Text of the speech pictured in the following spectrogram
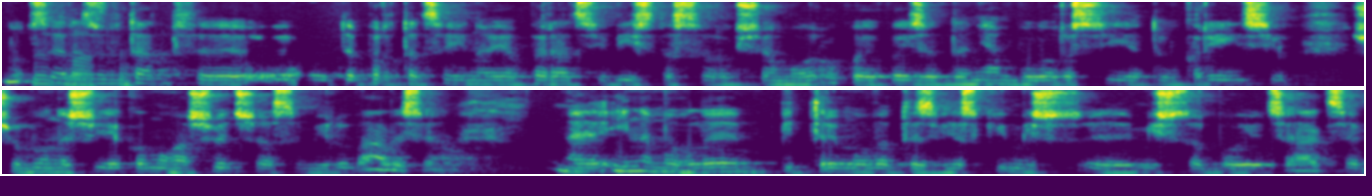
Ну, це Ну, власне. результат е, депортаційної операції війська 47-го року, якої завданням було розсіяти українців, щоб вони ж якомога швидше асимілювалися е, і не могли підтримувати зв'язки між, е, між собою. Ця акція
